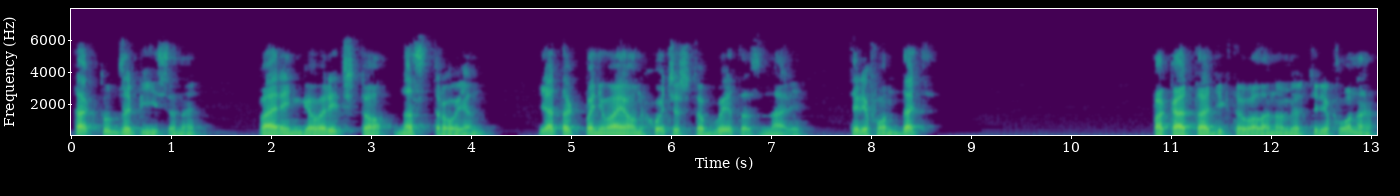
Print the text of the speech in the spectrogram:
Так тут записано. Парень говорит, что настроен. Я так понимаю, он хочет, чтобы вы это знали. Телефон дать? Пока та диктовала номер телефона,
